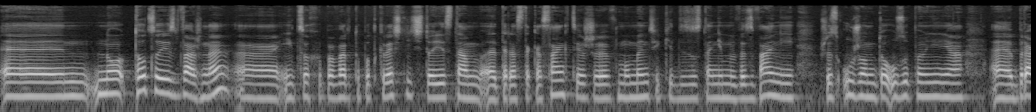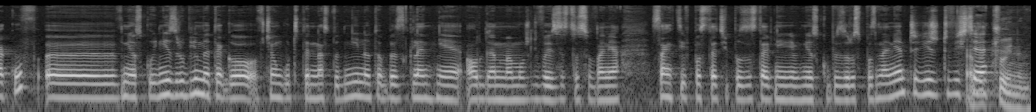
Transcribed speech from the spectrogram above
E, No, to, co jest ważne e, i co chyba warto podkreślić, to jest tam e, teraz taka sankcja, że w momencie, kiedy zostaniemy wezwani przez urząd do uzupełnienia e, braków e, wniosku i nie zrobimy tego w ciągu 14 dni, no to bezwzględnie organ ma możliwość zastosowania sankcji w postaci pozostawienia wniosku bez rozpoznania, czyli Trzeba rzeczywiście... być czujnym.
